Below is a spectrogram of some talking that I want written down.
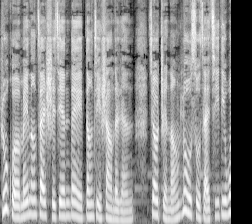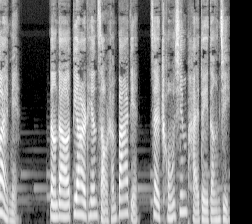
如果没能在时间内登记上的人，就只能露宿在基地外面，等到第二天早上八点再重新排队登记。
